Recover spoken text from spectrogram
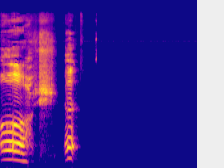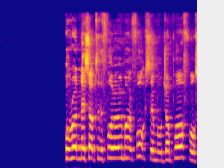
oh, shit. We'll run this up to the four hour mark, folks, then we'll jump off, we'll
